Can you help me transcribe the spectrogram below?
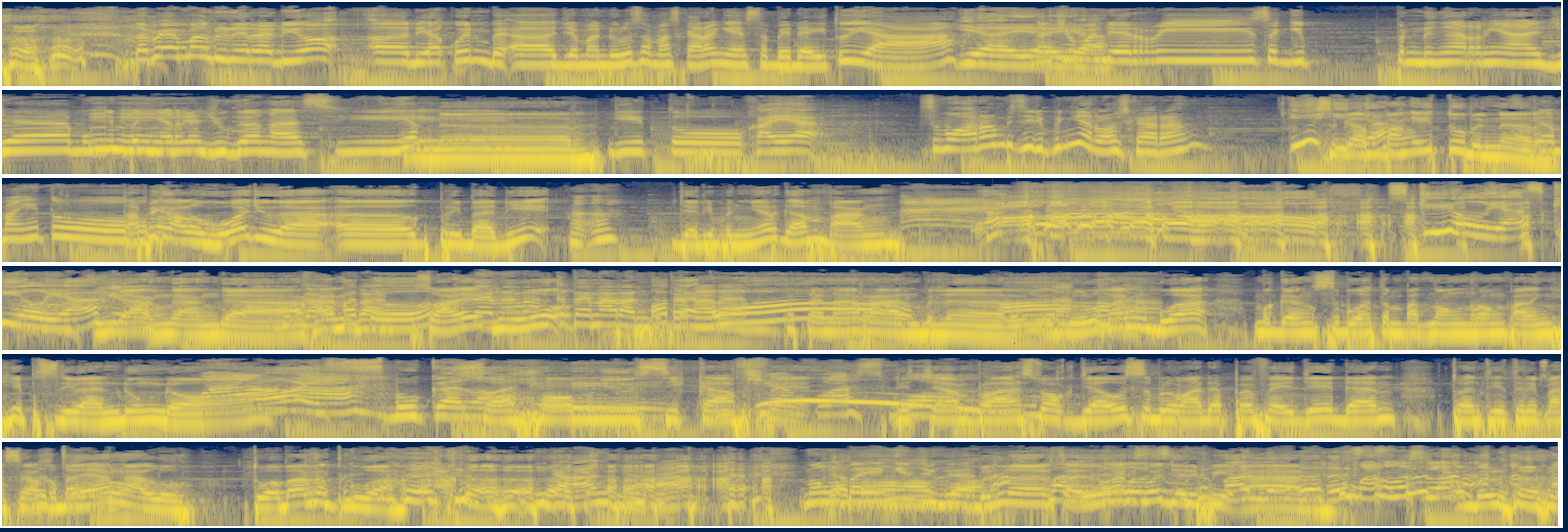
Tapi emang dunia radio eh, diakuin eh, zaman dulu sama sekarang ya sebeda itu ya. Iya, iya, Gak cuma iya. dari segi pendengarnya aja, mungkin penyiarnya juga gak sih? Bener. Gitu. Kayak semua orang bisa jadi penyiar loh sekarang. Ih, Segampang itu bener. Gampang itu. Tapi kalau gua juga eh, pribadi Heeh. Jadi penyiar gampang. skill ya, skill ya. Enggak, enggak, enggak. Bukan kan apa tuh? soalnya Ketenaran, dulu ketenaran, Oh, te- ketenaran. wow. ketenaran bener. dulu kan gua megang sebuah tempat nongkrong paling hits di Bandung dong. Oh, bukan Soho lagi. Music Cafe Ciamplas di. Ciamplas Walk jauh sebelum ada PVJ dan 23 Pascal. Kebayang nggak lu? Tua banget gua. Enggak, enggak. Mau ngebayangin juga. Bener, saat itu kan gua jadi PR. Males. Males lah. Bener.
